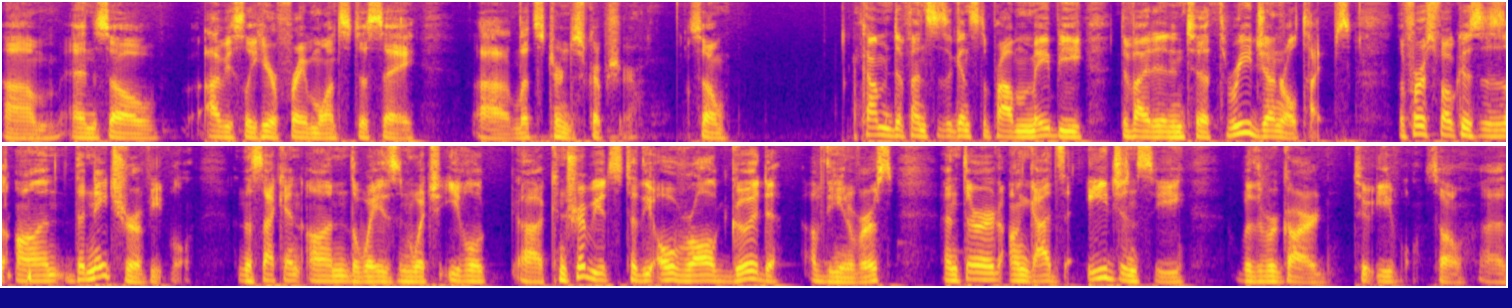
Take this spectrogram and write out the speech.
um, and so obviously here Frame wants to say, uh, let's turn to Scripture. So Common defenses against the problem may be divided into three general types. The first focuses on the nature of evil, and the second on the ways in which evil uh, contributes to the overall good of the universe, and third on God's agency with regard to evil. So, uh,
